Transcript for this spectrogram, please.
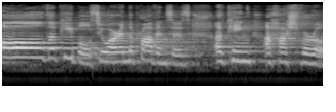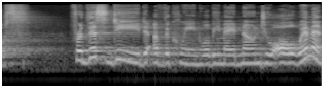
all the peoples who are in the provinces of King Ahasuerus. For this deed of the queen will be made known to all women,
